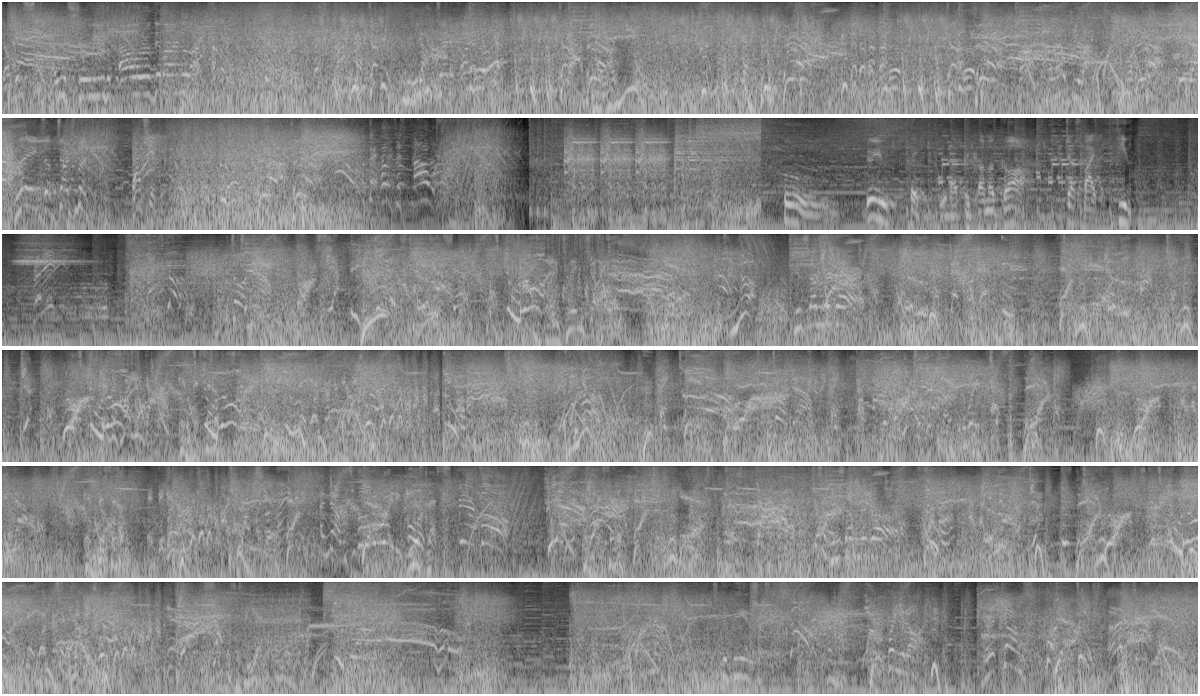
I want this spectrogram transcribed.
Y'all can. I will show you the power of divine light. Identify it? You. Blades of judgment. That's your game. Who do you think you have become a god just by few? Ready? Let's go! It's on now. What's going on? Time to enjoy this. Enough. You some regard. What's going on? Where you die. What's going on? Now what you've all been waiting for. This could be interesting. Bring it on. Here it comes. One, two, attack!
